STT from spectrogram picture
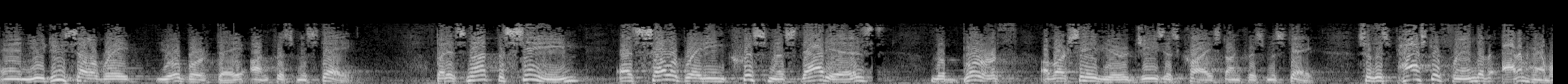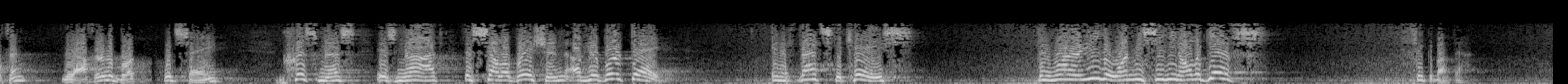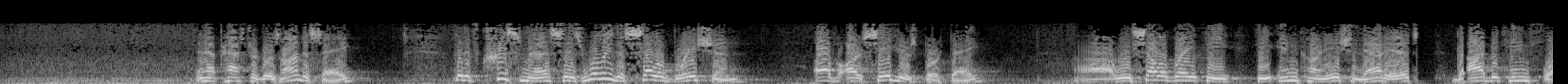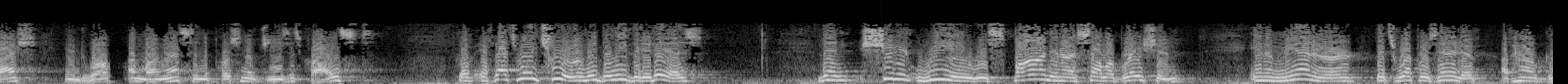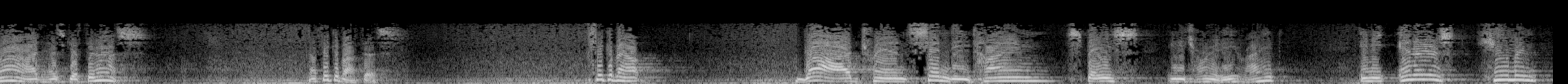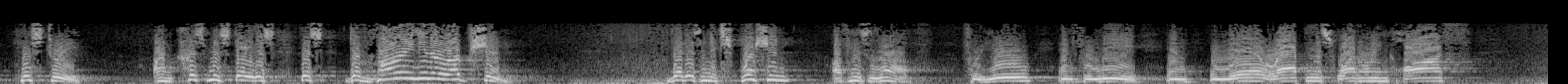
And you do celebrate your birthday on Christmas Day. But it's not the same as celebrating Christmas, that is, the birth of our Savior, Jesus Christ, on Christmas Day. So this pastor friend of Adam Hamilton, the author of the book, would say, Christmas is not the celebration of your birthday. And if that's the case, then why are you the one receiving all the gifts? Think about that. And that pastor goes on to say that if Christmas is really the celebration of our Savior's birthday, uh, we celebrate the, the incarnation, that is, God became flesh and dwelt among us in the person of Jesus Christ. If, if that's really true, and we believe that it is, then shouldn't we respond in our celebration in a manner that's representative of how God has gifted us? Now think about this. Think about God transcending time, space, and eternity, right? And He enters human history on Christmas Day, this, this divine interruption that is an expression of His love for you and for me. And, and there, wrapped in the swaddling cloth,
